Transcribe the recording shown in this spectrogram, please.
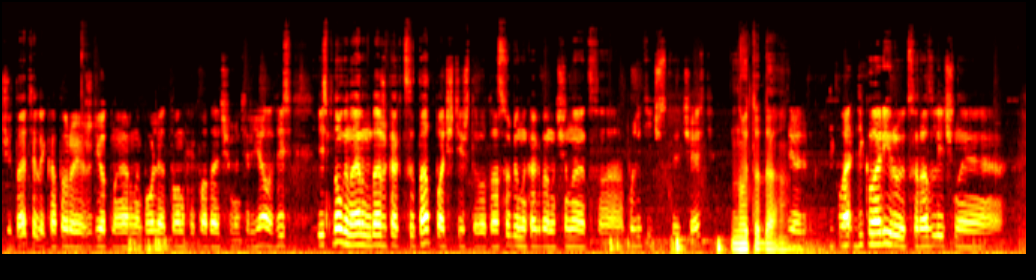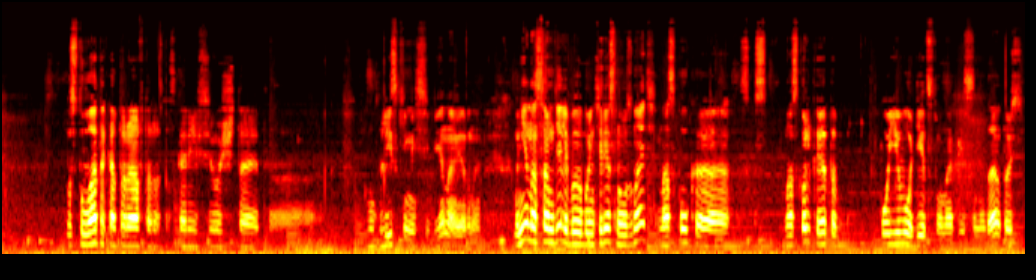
читателе, который ждет, наверное, более тонкой подачи материала. Здесь есть много, наверное, даже как цитат почти, что вот особенно когда начинается политическая часть, Ну это да. где декла- декларируются различные постулаты, которые автор, скорее всего, считает э, ну, близкими себе, наверное. Мне на самом деле было бы интересно узнать, насколько, насколько это по его детству написано, да, то есть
